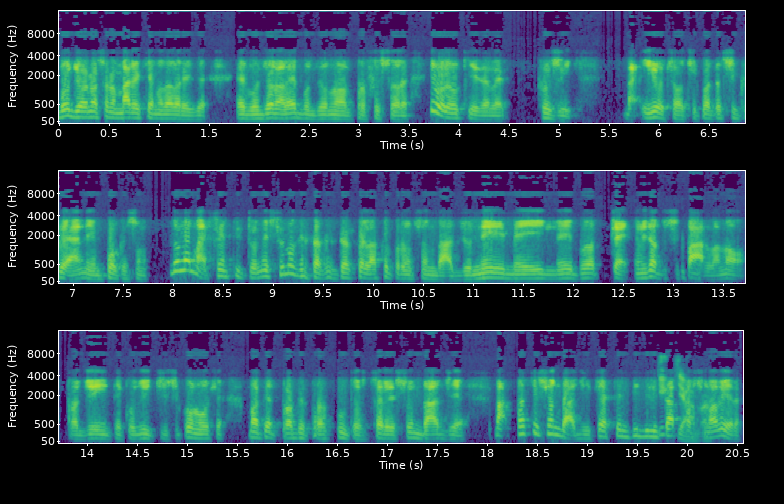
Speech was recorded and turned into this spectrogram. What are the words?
Buongiorno, sono Mario Chiamo da Varese. Eh, buongiorno a lei, buongiorno al professore. Io volevo chiederle così, Beh, io ho 55 anni, è un po' che sono... Non ho mai sentito nessuno che è stato interpellato per un sondaggio, né email, né... Cioè, ogni tanto si parla, no? Tra gente, così ci si conosce, ma proprio per appunto fare i sondaggi... Ma questi sondaggi che attendibilità possono avere?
